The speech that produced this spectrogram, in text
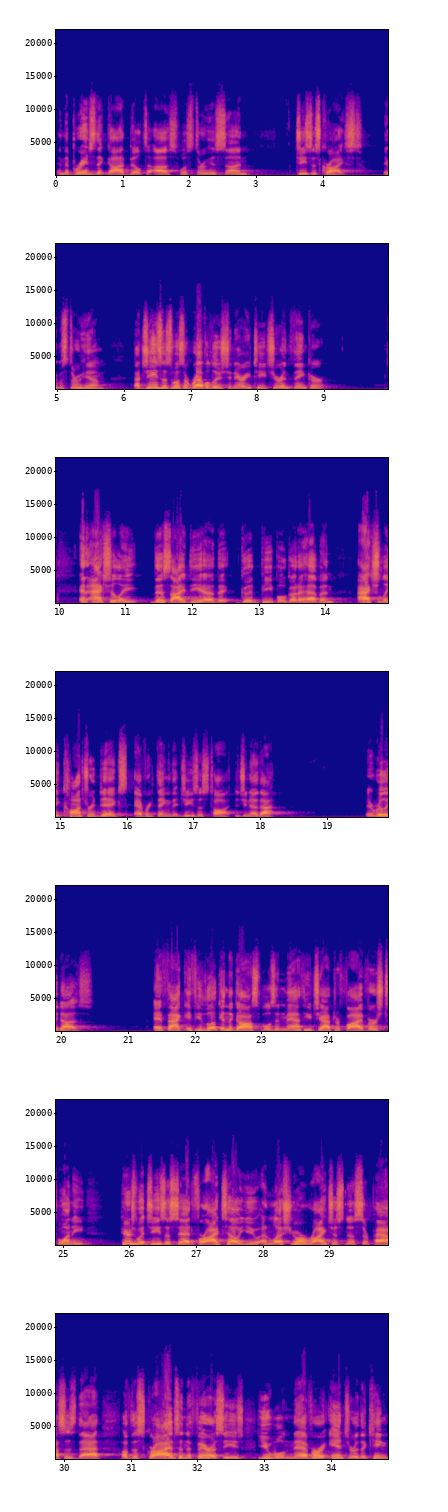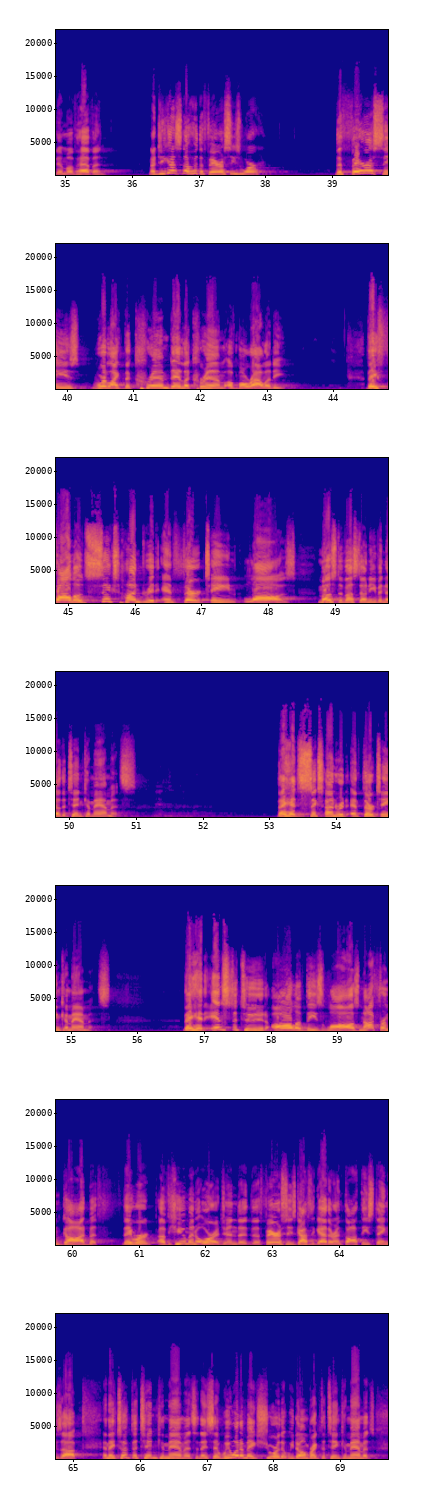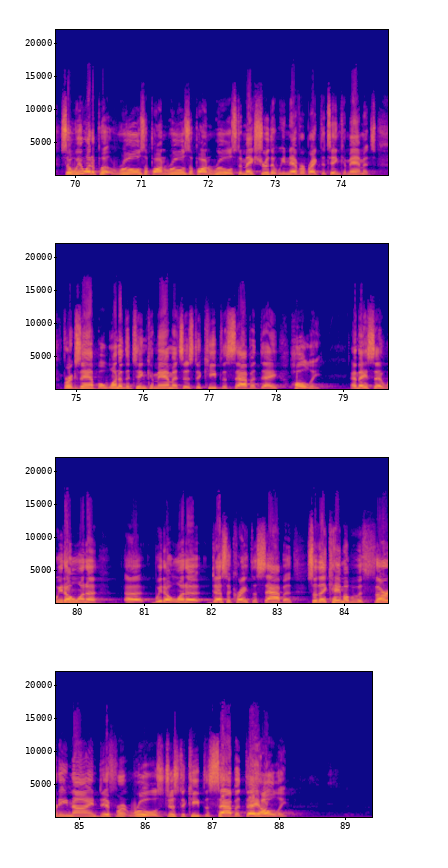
And the bridge that God built to us was through his son, Jesus Christ. It was through him. Now, Jesus was a revolutionary teacher and thinker. And actually, this idea that good people go to heaven actually contradicts everything that Jesus taught. Did you know that? It really does. In fact, if you look in the Gospels in Matthew chapter 5, verse 20, here's what Jesus said For I tell you, unless your righteousness surpasses that of the scribes and the Pharisees, you will never enter the kingdom of heaven. Now, do you guys know who the Pharisees were? The Pharisees were like the creme de la creme of morality. They followed 613 laws. Most of us don't even know the Ten Commandments. They had 613 commandments. They had instituted all of these laws, not from God, but they were of human origin. The, the Pharisees got together and thought these things up. And they took the Ten Commandments and they said, We want to make sure that we don't break the Ten Commandments. So we want to put rules upon rules upon rules to make sure that we never break the Ten Commandments. For example, one of the Ten Commandments is to keep the Sabbath day holy. And they said, We don't want to uh, we don't want to desecrate the Sabbath. So they came up with 39 different rules just to keep the Sabbath day holy.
